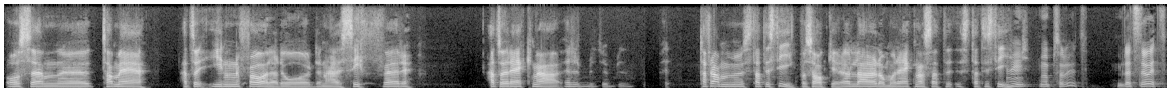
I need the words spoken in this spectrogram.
Och sen eh, ta med, alltså införa då den här siffror, alltså räkna, ta fram statistik på saker och lära dem att räkna stat, statistik. Mm, absolut. Let's do it.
